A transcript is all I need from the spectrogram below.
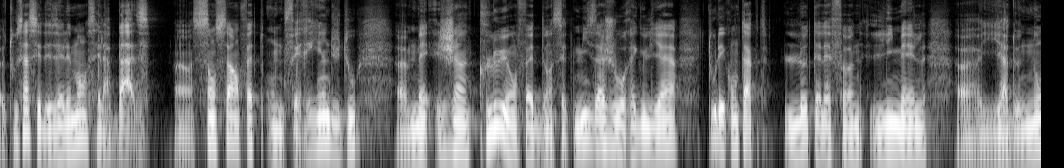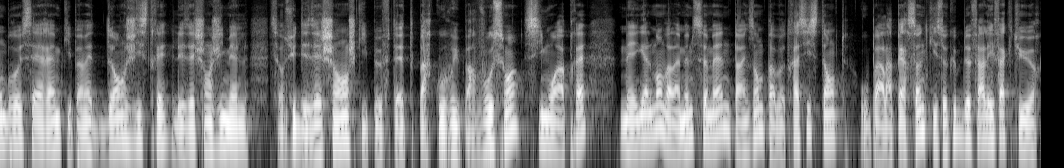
Euh, tout ça, c'est des éléments, c'est la base. Hein, sans ça, en fait, on ne fait rien du tout. Euh, mais j'inclus, en fait, dans cette mise à jour régulière, tous les contacts le téléphone, l'email. Euh, il y a de nombreux CRM qui permettent d'enregistrer les échanges email. C'est ensuite des échanges qui peuvent être parcourus par vos soins six mois après, mais également dans la même semaine, par exemple, par votre assistante ou par la personne qui s'occupe de faire les factures.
